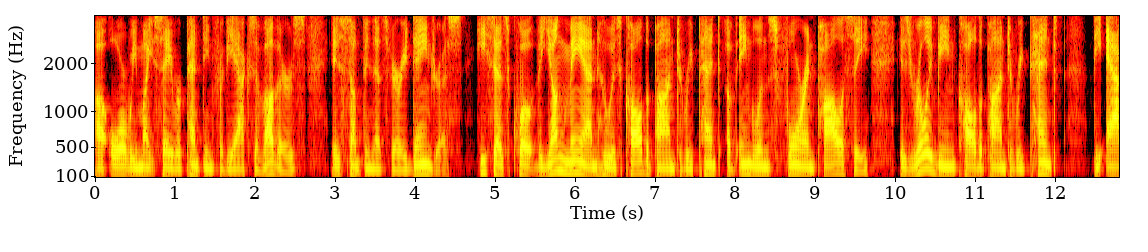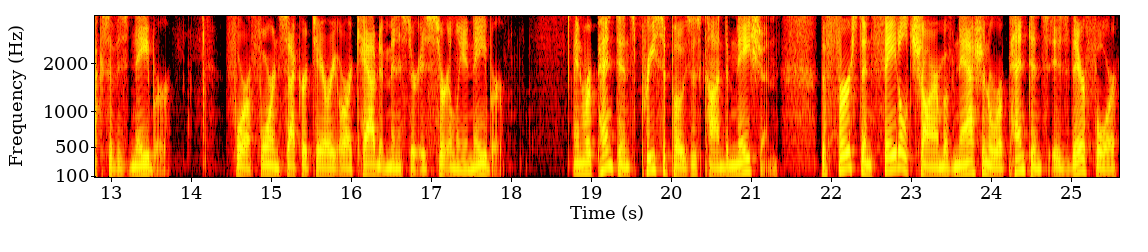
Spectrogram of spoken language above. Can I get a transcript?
uh, or we might say repenting for the acts of others, is something that's very dangerous. He says, quote, the young man who is called upon to repent of England's foreign policy is really being called upon to repent the acts of his neighbor for a foreign secretary or a cabinet minister is certainly a neighbor. And repentance presupposes condemnation. The first and fatal charm of national repentance is, therefore,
